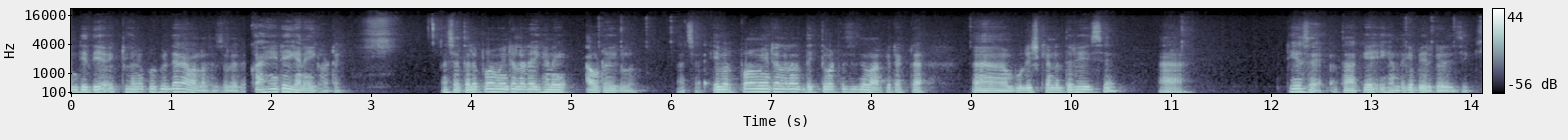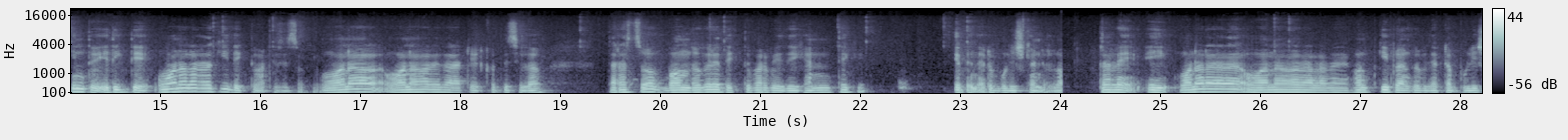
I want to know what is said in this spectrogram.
এন্ট্রি দিয়ে একটুখানি প্রফিট দেখায়, আবার লসে চলে যায়। কাহিনিটা এখানেই ঘটে। আচ্ছা তাহলে প্রমিটালার এখানে আউট হয়ে গেলো। আচ্ছা এবার প্রমিটালার দেখতে পারতেছি যে মার্কেট একটা বুলিশ ক্যান্ডেল তৈরি হয়েছে। ঠিক আছে, তাকে এখান থেকে বের করে দিচ্ছে কিন্তু এদিক দিয়ে ওয়ান আওয়াররা কি দেখতে পারতেছে চোখে? ওয়ান আওয়ার ওয়ান আওয়ারে যারা ট্রেড করতেছিল, তারা চোখ বন্ধ করে দেখতে পারবে যে এখান থেকে এখানে একটা বুলিশ ক্যান্ডেল তাহলে এই ওয়ান আওয়ার ওয়ান আওয়ার আলাদা, এখন কি প্ল্যান করবে একটা বুলিশ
